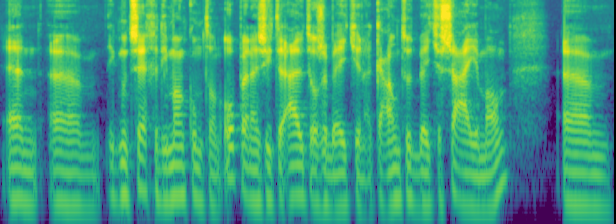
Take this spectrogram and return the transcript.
En um, ik moet zeggen, die man komt dan op en hij ziet eruit als een beetje een accountant, een beetje saaie man. Um,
